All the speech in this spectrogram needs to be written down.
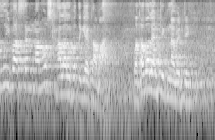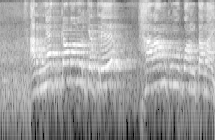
দুই পার্সেন্ট মানুষ হালাল পথে গিয়ে কামায়। কথা বলেন ঠিক না বেঠিক আর নেক কামানোর ক্ষেত্রে হারাম কোনো পন্থা নাই।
